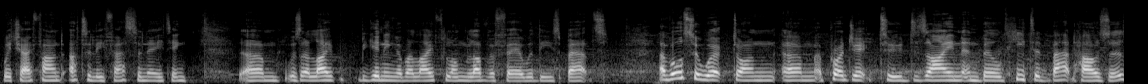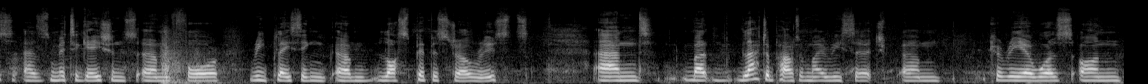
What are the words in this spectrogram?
which I found utterly fascinating. Um, it was a life, beginning of a lifelong love affair with these bats. I've also worked on um, a project to design and build heated bat houses as mitigations um, for replacing um, lost pipistrelle roosts. And my latter part of my research um, career was on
